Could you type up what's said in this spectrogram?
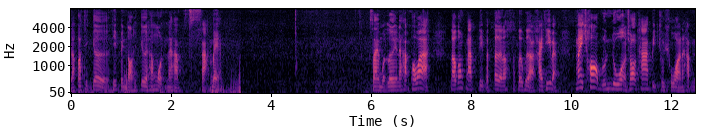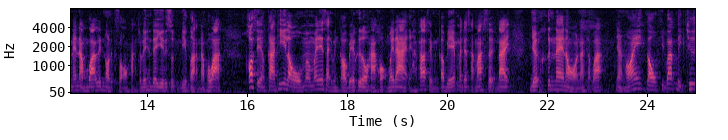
แล้วก็ทิกเกอร์ที่เป็นดอทิกเกอร์ทั้งหมดนะครับสามแบบ ใส่หมดเลยนะครับ เพราะว่าเราต้องการติปัตเตอร์เนาะเผื่อๆใครที่แบบไม่ชอบลุ้นดวง ชอบท่าปิดชัวร์ๆนะครับ แนะนำว่าเล่นนอนสิบสองหาตัวเล่นให้ได้เยอะที่สุดดีกว่านะเพราะว่าข้อเสียของการที่เราไม่ได้ใส่เป็นเกาเบฟคือเราหาของไม่ได้นะครับ ถ้าเราใส่เป็นเกาเบฟมันจะสามารถเสิร์ชได้ เยอะขึ้นแน่นอนนะ แต่ว่าอย่างน้อยเราคิดว่าติดชื่อ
